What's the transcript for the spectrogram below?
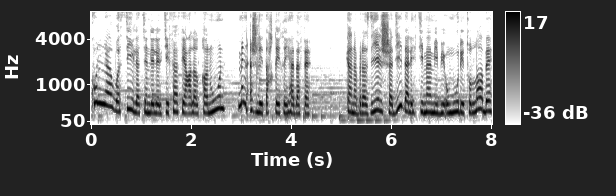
كل وسيلة للالتفاف على القانون من أجل تحقيق هدفه. كان برازيل شديد الاهتمام بأمور طلابه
